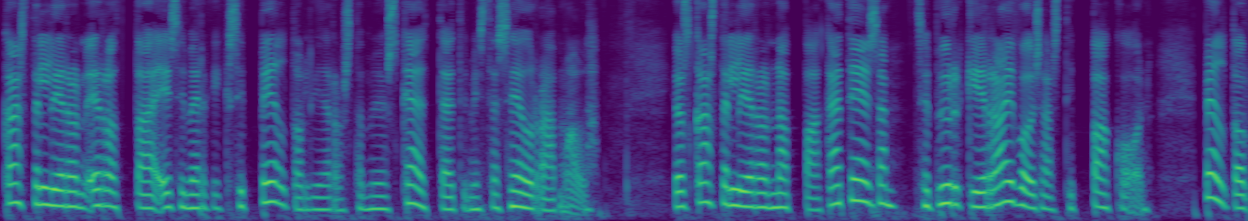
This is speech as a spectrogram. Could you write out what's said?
Kastelieron erottaa esimerkiksi peltolierosta myös käyttäytymistä seuraamalla. Jos Kastelieron nappaa käteensä, se pyrkii raivoisasti pakoon. Pelto,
